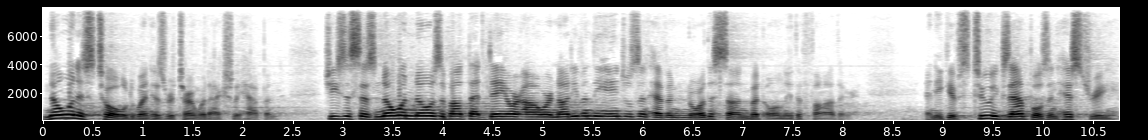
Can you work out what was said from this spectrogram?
No one is told when his return would actually happen. Jesus says, No one knows about that day or hour, not even the angels in heaven, nor the Son, but only the Father. And he gives two examples in history,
